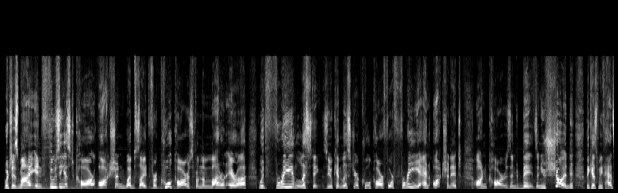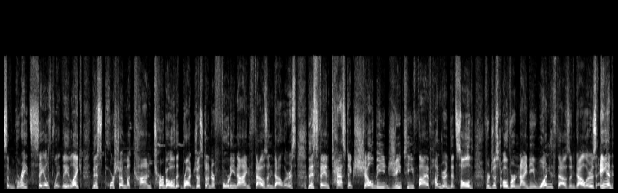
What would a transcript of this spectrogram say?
which is my enthusiast car auction website for cool cars from the modern era with free listings. You can list your cool car for free and auction it on Cars and Bids. And you should because we've had some great sales lately, like this Porsche Macan Turbo that brought just under $49,000, this fantastic Shelby GT500 that sold for just over $91,000, and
